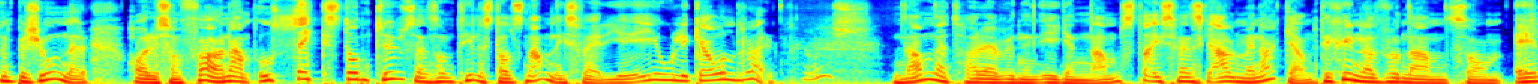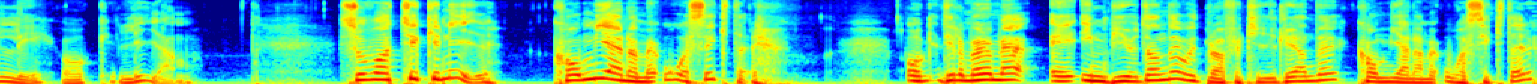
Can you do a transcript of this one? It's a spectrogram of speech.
000 personer har det som förnamn och 16 000 som tilltalsnamn i Sverige i olika åldrar. Namnet har även en egen namnsdag i Svenska almanackan till skillnad från namn som Ellie och Liam. Så vad tycker ni? Kom gärna med åsikter. Och till börja med, är inbjudande och ett bra förtydligande. Kom gärna med åsikter.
